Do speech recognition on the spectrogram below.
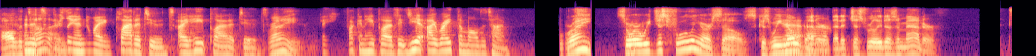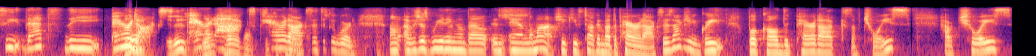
all the and time. it's really annoying. Platitudes. I hate platitudes. right, I fucking hate platitudes. Yet I write them all the time. right. So are we just fooling ourselves because we know better that it just really doesn't matter? See, that's the paradox. it is. Yeah, paradox. paradox. Paradox. Paradox. That's a good word. Um, I was just reading about in Anne Lamott. She keeps talking about the paradox. There's actually a great book called The Paradox of Choice. How choice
